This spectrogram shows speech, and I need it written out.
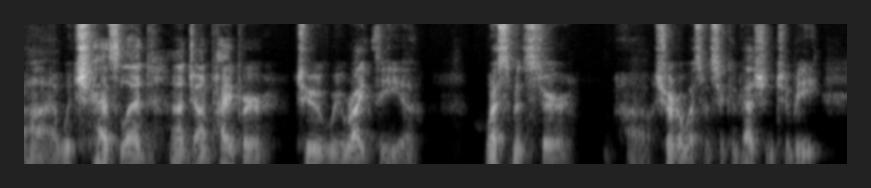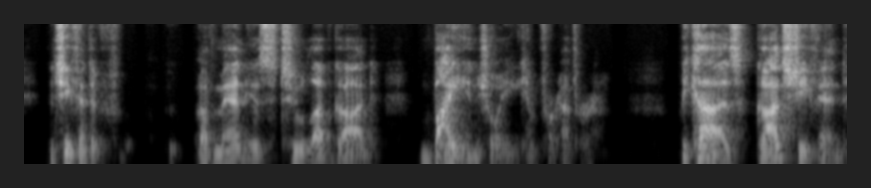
uh, which has led uh, John Piper to rewrite the uh, Westminster, uh, Shorter Westminster Confession to be the chief end of, of man is to love God by enjoying him forever. Because God's chief end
